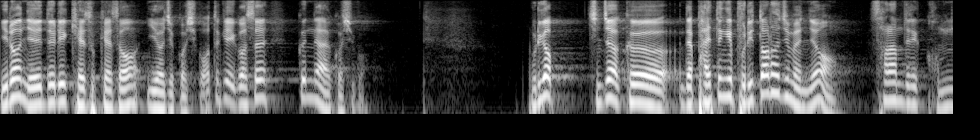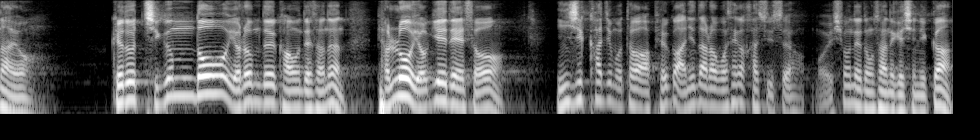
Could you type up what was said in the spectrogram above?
이런 일들이 계속해서 이어질 것이고 어떻게 이것을 끝내야 할 것이고 우리가 진짜 그 내 발등에 불이 떨어지면요 사람들이 겁나요. 그래도 지금도 여러분들 가운데서는 별로 여기에 대해서 인식하지 못하고 아, 별거 아니다라고 생각할 수 있어요. 뭐 시원해 동산에 계시니까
